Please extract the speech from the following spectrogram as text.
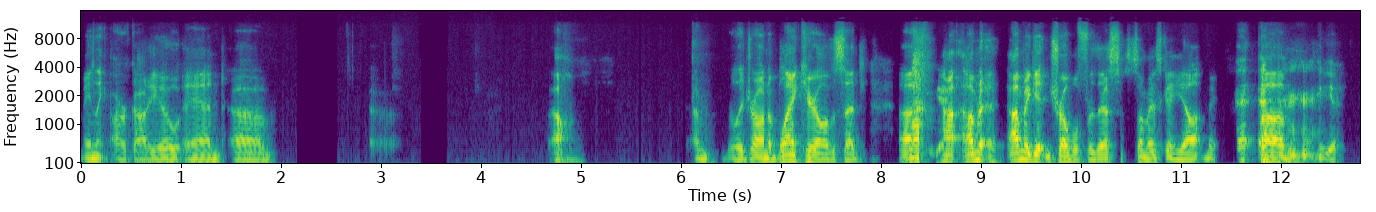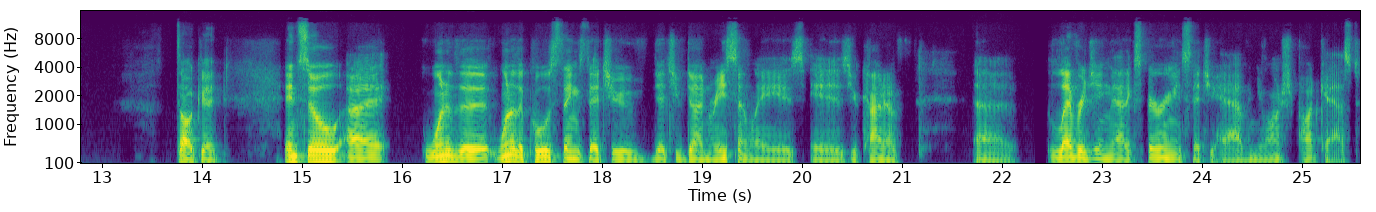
mainly Arc Audio and, um, uh, well, I'm really drawing a blank here all of a sudden. Uh, Well, yeah. I, I'm gonna, I'm gonna get in trouble for this. Somebody's gonna yell at me. Um, yeah, it's all good. And so, uh, one of the one of the coolest things that you've that you've done recently is is you're kind of uh, leveraging that experience that you have, and you launched a podcast.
